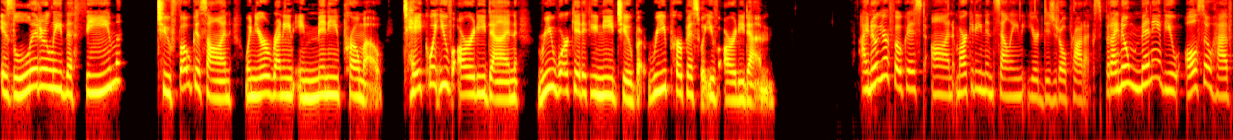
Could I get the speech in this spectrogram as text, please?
is literally the theme to focus on when you're running a mini promo. Take what you've already done, rework it if you need to, but repurpose what you've already done. I know you're focused on marketing and selling your digital products, but I know many of you also have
